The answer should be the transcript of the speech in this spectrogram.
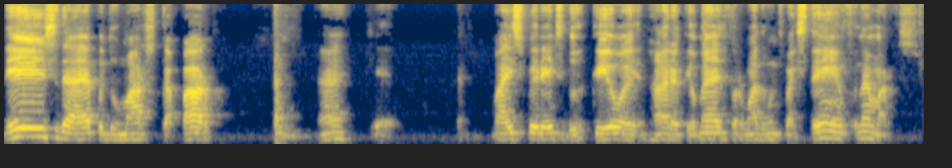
desde a época do Marcos Caparo, né, que é mais experiente do que eu na área biomédica, formado muito mais tempo, né, Marcos?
